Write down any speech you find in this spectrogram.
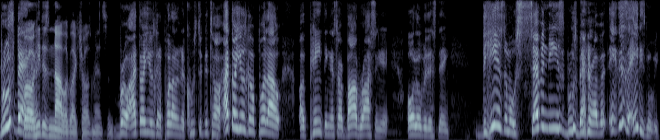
Bruce Banner. Bro, he does not look like Charles Manson. Bro, I thought he was gonna pull out an acoustic guitar. I thought he was gonna pull out a painting and start Bob Rossing it all over this thing. The, he is the most '70s Bruce Banner I've ever. This is an '80s movie.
